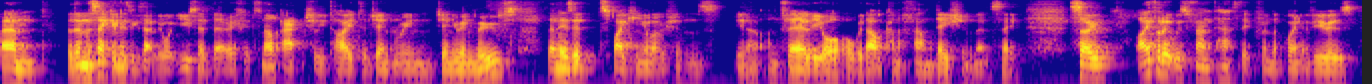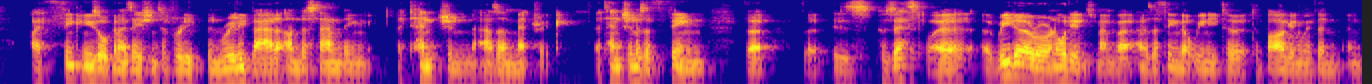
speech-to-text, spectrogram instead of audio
Um, but then the second is exactly what you said there. If it's not actually tied to genuine genuine moves, then is it spiking emotions, you know, unfairly or, or without kind of foundation, let's say. So I thought it was fantastic from the point of view is I think news organizations have really been really bad at understanding attention as a metric. Attention as a thing that that is possessed by a, a, reader or an audience member and is a thing that we need to, to bargain with and, and,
